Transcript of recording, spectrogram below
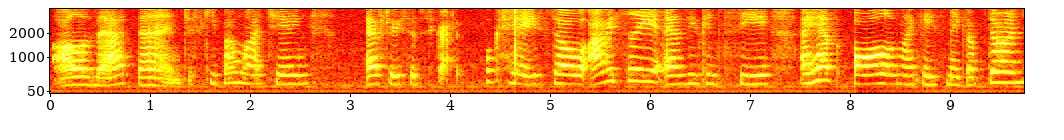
all of that, then just keep on watching after you subscribe. Okay, so obviously as you can see, I have all of my face makeup done.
